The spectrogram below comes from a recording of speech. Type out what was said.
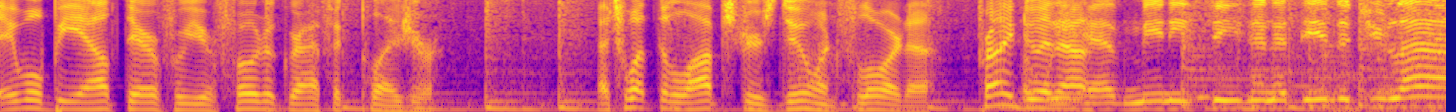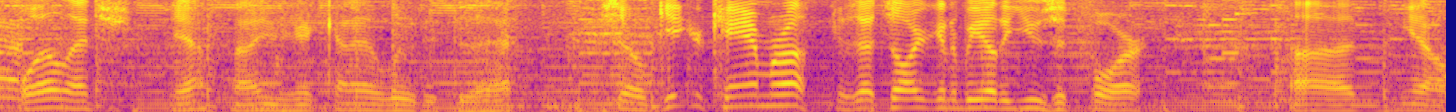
they will be out there for your photographic pleasure. That's what the lobsters do in Florida. Probably do we it out. have mini season at the end of July. Well, that's yeah. I kind of alluded to that. So get your camera because that's all you're going to be able to use it for. Uh, you know,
